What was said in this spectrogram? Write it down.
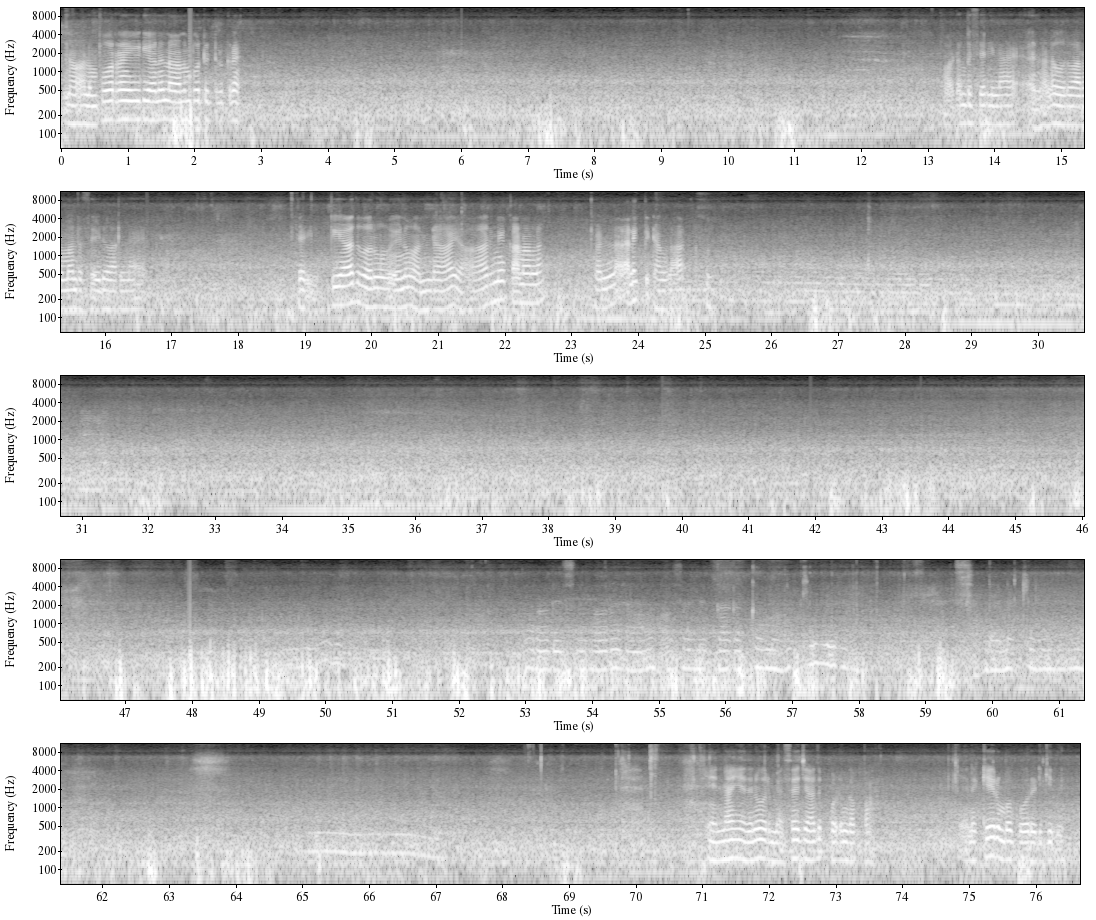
நானும் போடுறேன் வீடியோன்னு நானும் போட்டுட்ருக்குறேன் உடம்பு சரியில்லை. அதனால் ஒரு வாரமாக அந்த சைடு வரல. சரி இப்பயாவது வரும் வேணும் வந்தால் யாருமே காணால நல்லா வேலைக்கு போயிட்டாங்களா? என்ன ஏதுன்னு ஒரு மெசேஜாவது போடுங்கப்பா. எனக்கே ரொம்ப போர் அடிக்குது.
